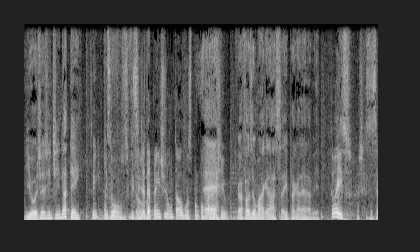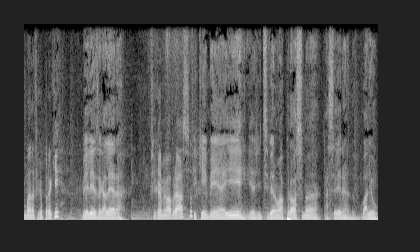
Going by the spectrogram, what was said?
E hoje a gente ainda tem. Sim, Que é bom. suficiente Então- até pra gente juntar alguns pra um comparativo. É, vai fazer uma graça aí pra galera ver. Então é isso. Acho que essa semana fica por aqui. Beleza, galera. Fica meu abraço. Fiquem bem aí e a gente se vê numa próxima acelerando. Valeu.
